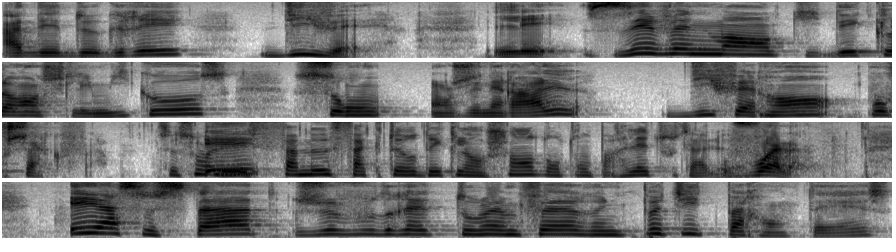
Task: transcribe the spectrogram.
à des degrés divers. Les événements qui déclenchent les mycoses sont en général différents pour chaque femme. Ce sont Et- les fameux facteurs déclenchants dont on parlait tout à l'heure. Voilà. Et à ce stade, je voudrais tout de même faire une petite parenthèse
